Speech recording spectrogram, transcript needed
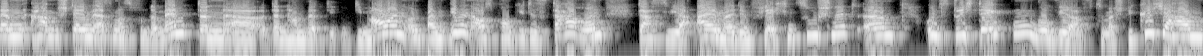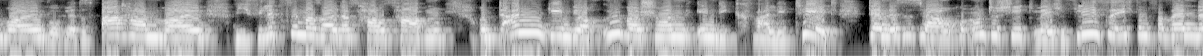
dann haben, stellen wir erstmal das Fundament, dann, äh, dann haben wir die, die Mauern und beim Innenausbau geht es darum, dass wir einmal den Flächenzuschnitt ähm, uns durchdenken, wo wir zum Beispiel die Küche haben wollen, wo wir das Bad haben wollen, wie viele Zimmer soll das Haus haben. Und dann gehen wir auch über schon in die Qualität, denn es ist ja auch ein Unterschied, welche Fliese ich denn verwende,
